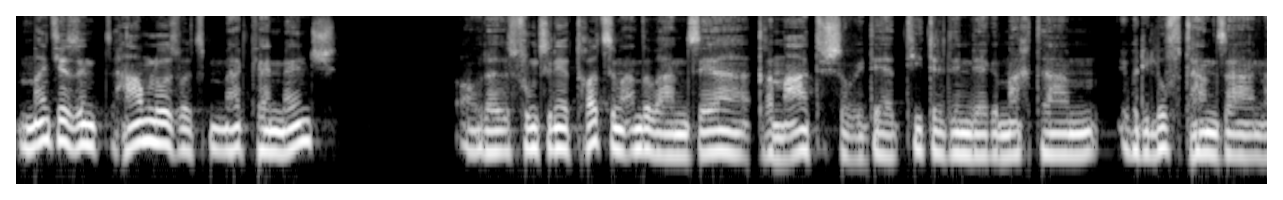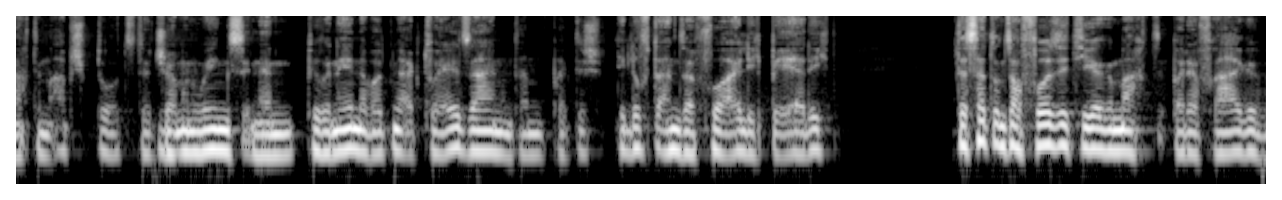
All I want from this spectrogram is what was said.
Manche sind harmlos, weil es merkt kein Mensch. oder es funktioniert trotzdem. Andere waren sehr dramatisch, so wie der Titel, den wir gemacht haben über die Lufthansa nach dem Absturz der German Wings in den Pyrenäen. Da wollten wir aktuell sein und haben praktisch die Lufthansa voreilig beerdigt. Das hat uns auch vorsichtiger gemacht bei der Frage,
